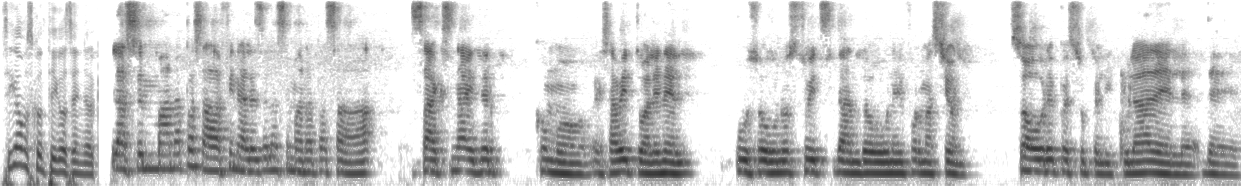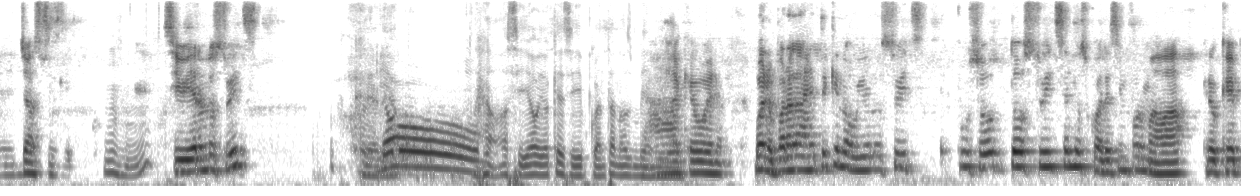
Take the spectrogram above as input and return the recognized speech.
Sigamos contigo, señor. La semana pasada, a finales de la semana pasada, Zack Snyder, como es habitual en él, puso unos tweets dando una información sobre pues, su película del- de Justice League. ¿Sí vieron los tweets? No. No, sí, obvio que sí. Cuéntanos bien. Ah, qué bueno. Bueno, para la gente que no vio los tweets, puso dos tweets en los cuales informaba, creo que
